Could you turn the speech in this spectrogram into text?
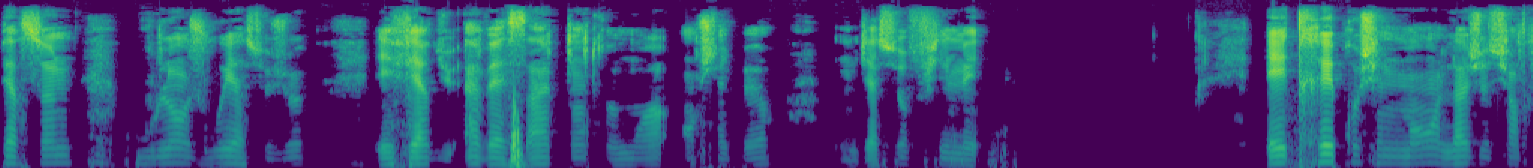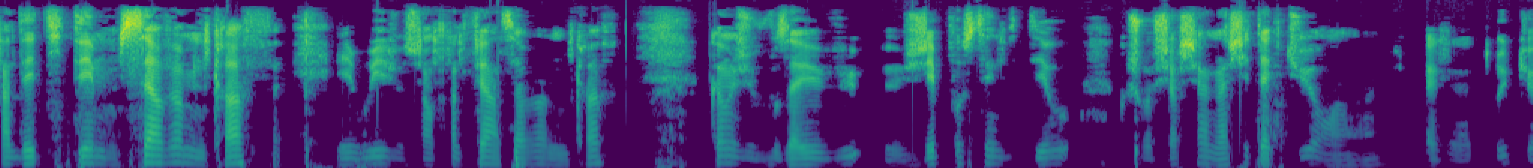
personnes voulant jouer à ce jeu et faire du 1vs1 contre moi en sniper, bien sûr filmé. Et très prochainement, là je suis en train d'éditer mon serveur Minecraft. Et oui, je suis en train de faire un serveur Minecraft. Comme je vous avez vu, euh, j'ai posté une vidéo que je recherchais en architecture, un, truc.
